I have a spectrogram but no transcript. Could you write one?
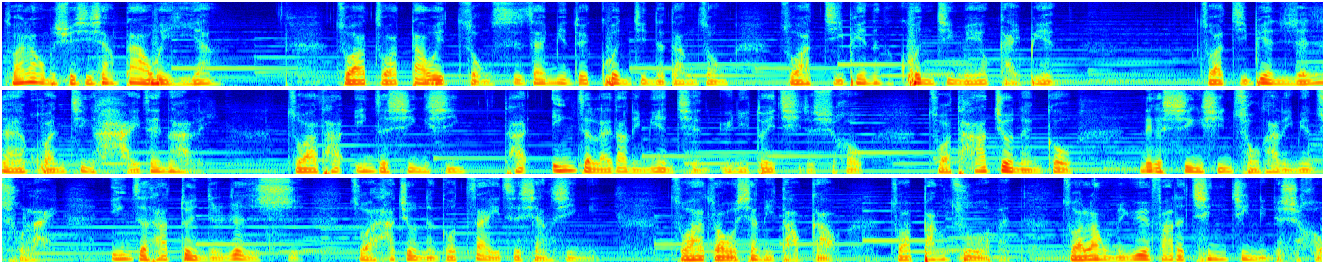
主要让我们学习像大卫一样，主啊，主啊，大卫总是在面对困境的当中，主啊，即便那个困境没有改变，主啊，即便仍然环境还在那里，主啊，他因着信心，他因着来到你面前与你对齐的时候，主啊，他就能够那个信心从他里面出来，因着他对你的认识，主啊，他就能够再一次相信你，主啊，主啊，我向你祷告，主要，帮助我们。主要让我们越发的亲近你的时候，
